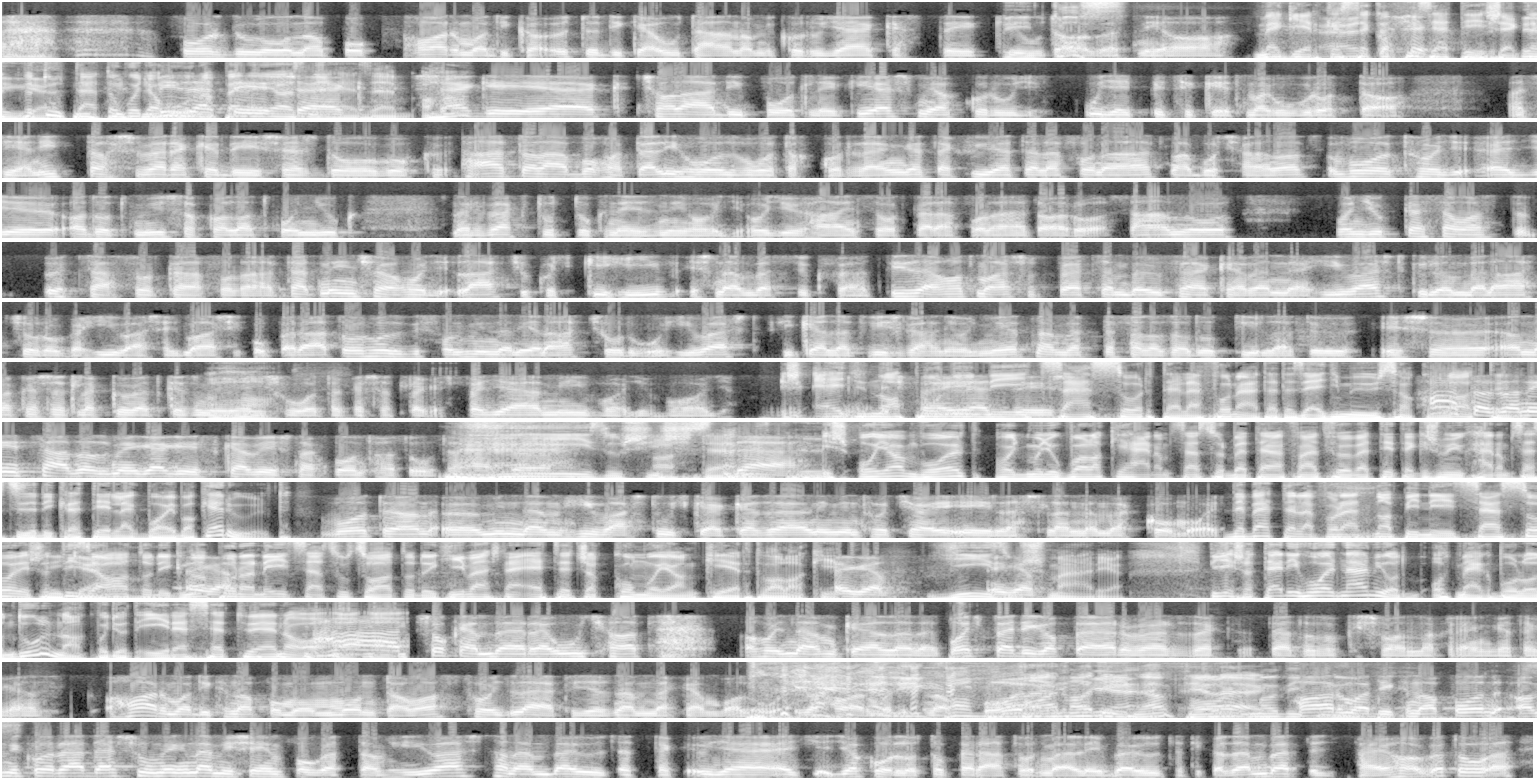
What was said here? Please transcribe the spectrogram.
fordulónapok harmadika, ötödike után, amikor ugye elkezdték kiutalgatni a Megérkeztek a fizetések. Tehát Igen. tudtátok, hogy a hónap eleje az nehezebb. Aha. segélyek, családi pótlék, ilyesmi, akkor úgy, úgy egy picikét megugrott a, az ilyen ittas, verekedéses dolgok. Általában, ha telihold volt, akkor rengeteg hülye telefonált, már bocsánat. Volt, hogy egy adott műszak alatt mondjuk, mert meg tudtuk nézni, hogy, hogy ő hányszor telefonált arról a számról, mondjuk teszem azt 500-szor telefonál. Tehát nincs olyan, hogy látjuk, hogy ki hív, és nem vesszük fel. 16 másodpercen belül fel kell venni a hívást, különben átcsorog a hívás egy másik operátorhoz, viszont minden ilyen átcsorgó hívást ki kellett vizsgálni, hogy miért nem vette fel az adott illető, és uh, annak esetleg következménye is voltak, esetleg egy fegyelmi, vagy, vagy És egy napon ő feljegyzés. 400-szor telefonál, tehát ez egy műszak Hát alatt? az a 400 az még egész kevésnek mondható. Tehát, Jézus Isten. De. És olyan volt, hogy mondjuk valaki 300-szor betelefonált, fölvettétek, és mondjuk 310-re tényleg bajba került? volt olyan, ö, minden hívást úgy kell kezelni, mint hogyha éles lenne, meg komoly. De betelefonált napi 400-szor, és a Igen. 16. napon Igen. a 426. hívásnál egyszer csak komolyan kért valakit. Igen. Jézus Igen. Mária. Figyelj, és a Teriholdnál mi ott, ott megbolondulnak? Vagy ott érezhetően a, a, a, Hát sok emberre úgy hat, ahogy nem kellene. Vagy pedig a perverzek, tehát azok is vannak rengetegen. A harmadik napomon mondtam azt, hogy lehet, hogy ez nem nekem való. Ez a harmadik nap volt. Harmadik nap? Harmadik. Harmadik napon, amikor ráadásul még nem is én fogadtam hívást, hanem beültettek, ugye egy gyakorlott operátor mellé beültetik az embert egy fejhallgatóval,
